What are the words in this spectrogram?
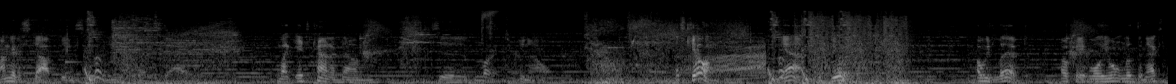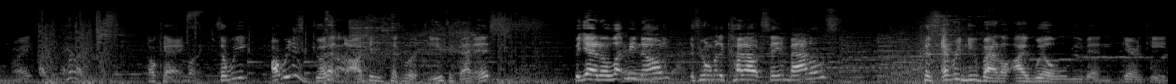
I'm gonna stop being stupid and kill this guy. Like, it's kind of dumb to, you know. Let's kill him. Yeah, let's do it. Oh, he lived. Okay, well, he won't live the next one, right? Okay. So we are we just good at dodging because we're a thief? Is that it? But yeah, no, let me know if you want me to cut out same battles. Because every new battle I will leave in, guaranteed.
